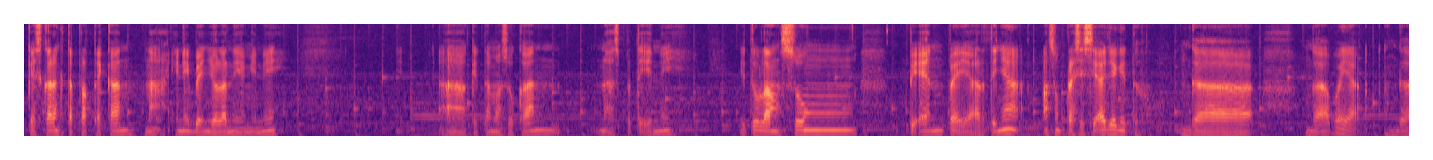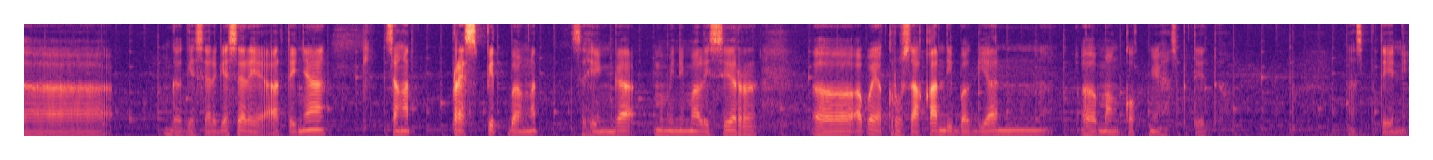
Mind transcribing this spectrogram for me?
Oke sekarang kita praktekkan. Nah ini benjolan yang ini uh, kita masukkan. Nah seperti ini itu langsung PNP ya artinya langsung presisi aja gitu. Enggak enggak apa ya enggak enggak geser-geser ya artinya sangat press banget sehingga meminimalisir uh, apa ya kerusakan di bagian uh, mangkoknya seperti itu. Nah, seperti ini.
